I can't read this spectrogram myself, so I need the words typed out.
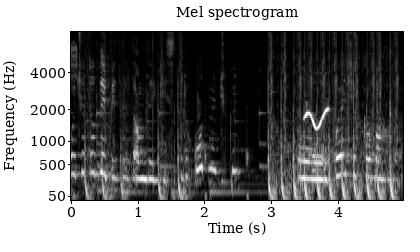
Хочу туди піти, там де якісь трикутнички. О, печівка багато.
